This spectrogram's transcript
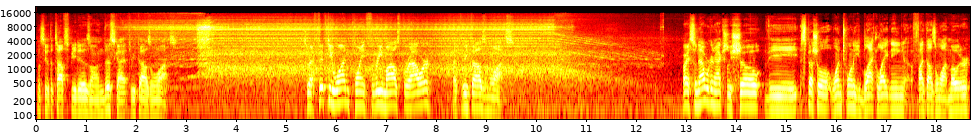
Let's see what the top speed is on this guy at 3000 watts. So we're at 51.3 miles per hour at 3000 watts. All right, so now we're going to actually show the special 120 Black Lightning 5000 watt motor.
